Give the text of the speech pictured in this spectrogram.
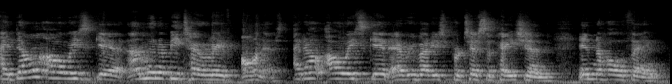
I don't always get, I'm going to be totally honest, I don't always get everybody's participation in the whole thing.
